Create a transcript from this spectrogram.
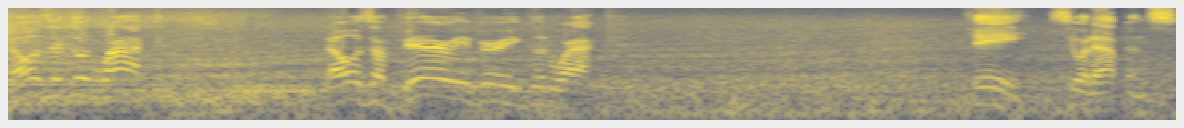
That was a good whack. That was a very, very good whack. Okay, see what happens.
